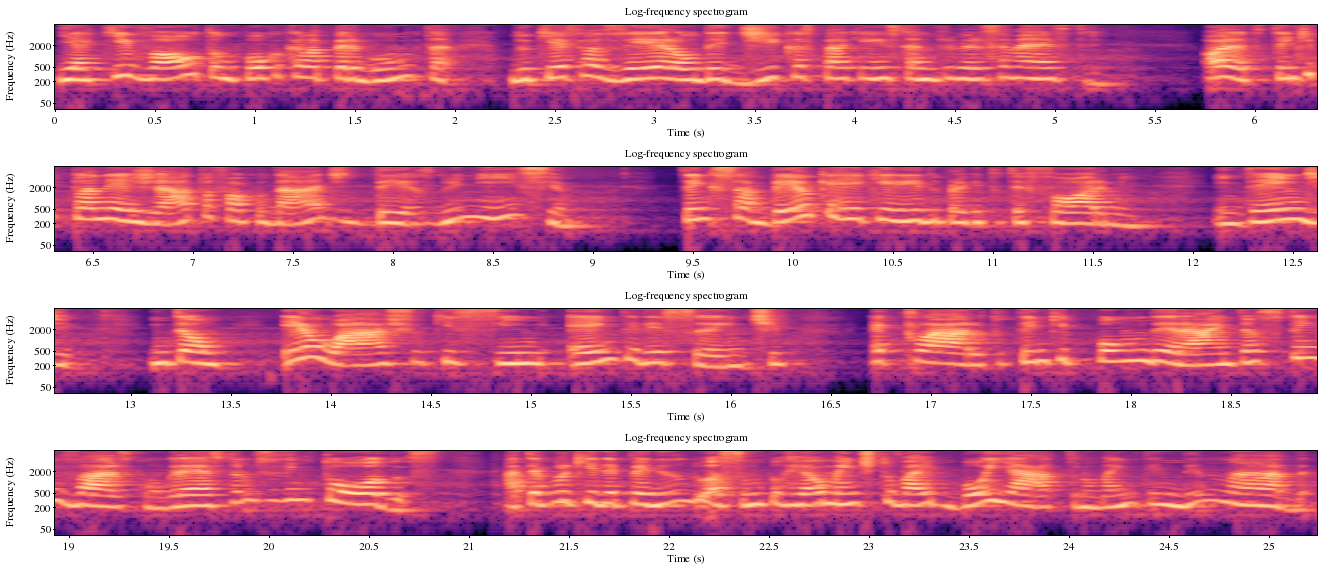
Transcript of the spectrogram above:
E aqui volta um pouco aquela pergunta do que fazer ou de dicas para quem está no primeiro semestre. Olha, tu tem que planejar a tua faculdade desde o início. Tem que saber o que é requerido para que tu te forme, entende? Então, eu acho que sim, é interessante. É claro, tu tem que ponderar. Então, se tu tem vários congressos, tu não precisa em todos. Até porque, dependendo do assunto, realmente tu vai boiar, tu não vai entender nada.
